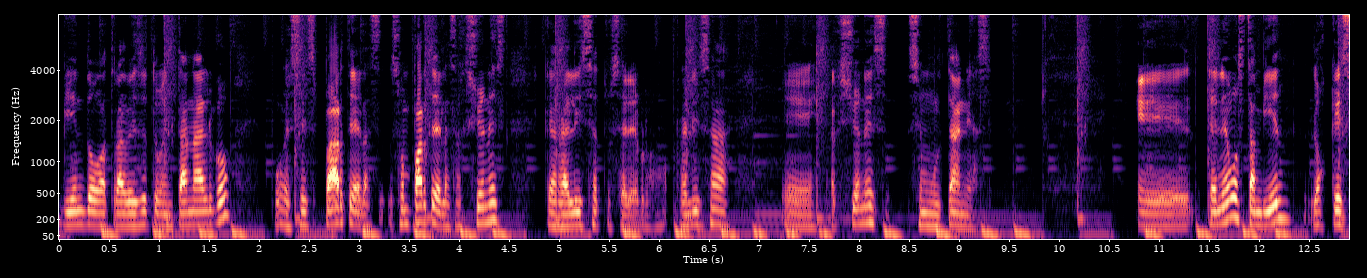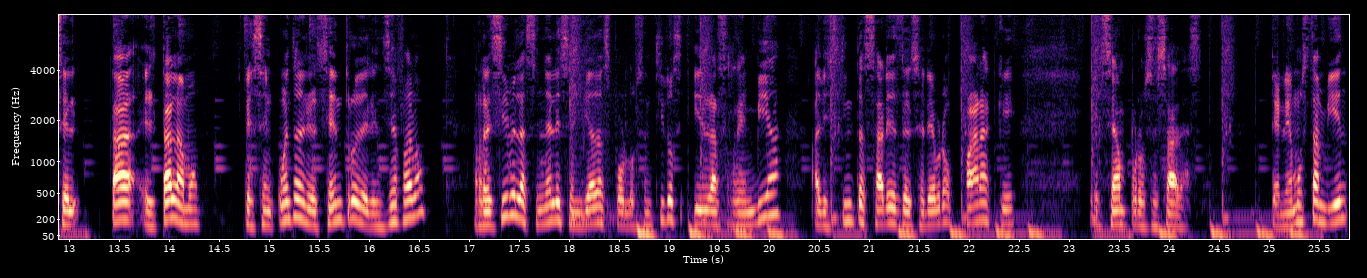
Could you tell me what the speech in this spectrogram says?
viendo a través de tu ventana algo pues es parte de las, son parte de las acciones que realiza tu cerebro. Realiza eh, acciones simultáneas. Eh, tenemos también lo que es el, el tálamo, que se encuentra en el centro del encéfalo, recibe las señales enviadas por los sentidos y las reenvía a distintas áreas del cerebro para que eh, sean procesadas. Tenemos también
